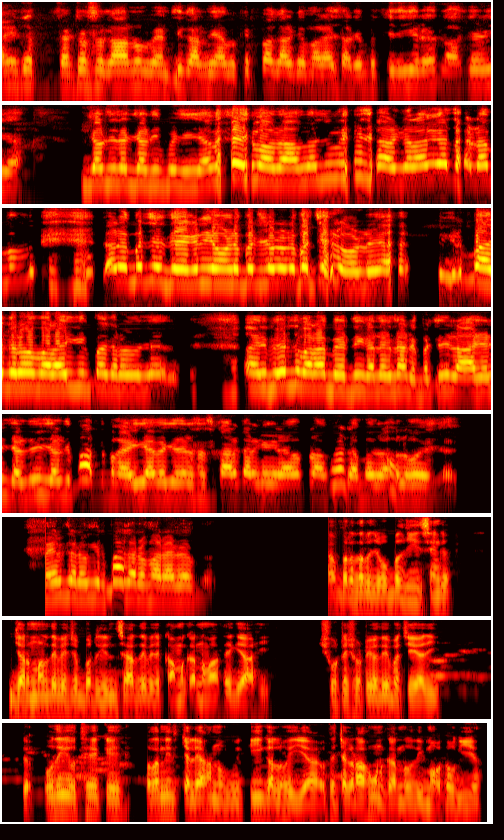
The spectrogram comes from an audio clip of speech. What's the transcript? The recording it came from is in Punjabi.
ਅਸੀਂ ਤੇ ਸੈਂਟਰ ਸਰਕਾਰ ਨੂੰ ਬੇਨਤੀ ਕਰਦੇ ਹਾਂ ਵੀ ਕਿਰਪਾ ਕਰਕੇ ਮਹਾਰਾਜ ਸਾਡੇ ਬੱਚੇ ਦੀ ਜਿਹੜਾ ਲਾਸ਼ ਜਿਹੜੀ ਆ ਜਲਦੀ ਤੋਂ ਜਲਦੀ ਭੇਜੀ ਜਾਵੇ। ਬਾਬਾ ਆਪ ਦਾ ਜੂ ਵਿਚਾਰ ਕਰਾਂਗੇ। ਸਾਡਾ ਸਾਡੇ ਬੱਚੇ ਦੇਖ ਨਹੀਂ ਆਉਣ ਬੱਚੇ ਛੋਟੇ ਬੱਚੇ ਰੋਣ ਆ। ਕਿਰਪਾ ਕਰੋ ਮਹਾਰਾਜ, ਕਿਰਪਾ ਕਰੋ। ਅਸੀਂ ਫਿਰ ਦੁਬਾਰਾ ਬੇਨਤੀ ਕਰਦੇ ਸਾਡੇ ਬੱਚੇ ਦੀ ਲਾਸ਼ ਜਿਹੜੀ ਜਲਦੀ ਤੋਂ ਜਲਦੀ ਭਾਰਤ ਮੰਗਾਈ ਜਾਵੇ, ਜਿਹਦਾ ਸੰਸਕਾਰ ਕਰਕੇ ਜਿਹੜਾ ਆਪਣਾ ਸਾਡਾ ਮਸਲਾ ਹੋਏ। ਮਿਹਰ ਕਰੋ, ਕਿਰਪਾ ਕਰੋ ਮਹਾਰਾਜ। ਬ੍ਰਦਰ ਜੋ ਬਲਜੀਤ ਸਿੰਘ ਜਰਮਨ ਦੇ ਵਿੱਚ, ਬਰਲਿਨ ਸ਼ਹਿਰ ਦੇ ਵਿੱਚ ਕੰਮ ਕਰਨ ਵਾਸਤੇ ਗਿਆ ਸੀ। ਛੋਟੇ ਛੋਟੇ ਉਹਦੇ ਬੱਚੇ ਆ ਜੀ। ਤੇ ਉਹਦੀ ਉੱਥੇ ਕਿ ਪਤਾ ਨਹੀਂ ਚੱਲਿਆ ਸਾਨੂੰ ਵੀ ਕੀ ਗੱਲ ਹੋਈ ਆ। ਉੱਥੇ ਝਗੜਾ ਹੋਣ ਕਾਰਨ ਉਹਦੀ ਮੌਤ ਹੋ ਗਈ ਆ।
